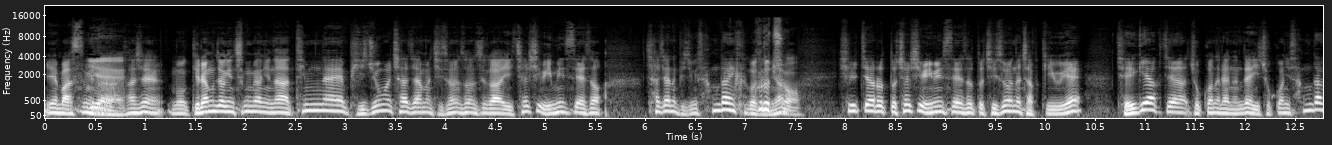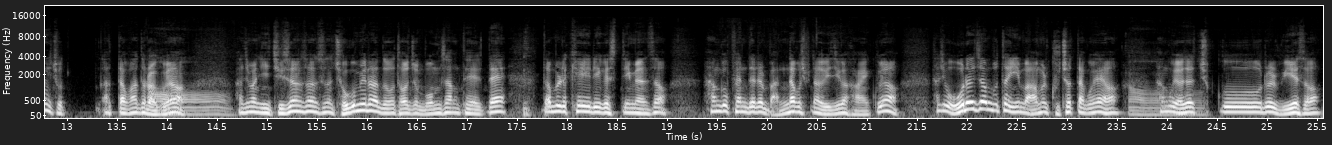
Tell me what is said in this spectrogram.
예, 맞습니다. 예. 사실 뭐 기량적인 측면이나 팀 내 비중을 차지하면 지소연 선수가 이 첼시 위민스에서 차지하는 비중이 상당히 크거든요. 그렇죠. 실제로 또 첼시 위민스에서 또 지소연을 잡기 위해 재계약 제 조건을 했는데 이 조건이 상당히 좋 았다고 하더라고요. 어. 하지만 이 지소연 선수는 조금이라도 더 좀 몸 상태일 때 WK 리그에서 뛰면서 한국 팬들을 만나고 싶다는 의지가 강했고요. 사실 오래전부터 이 마음을 굳혔다고 해요. 어. 한국 여자 축구를 위해서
